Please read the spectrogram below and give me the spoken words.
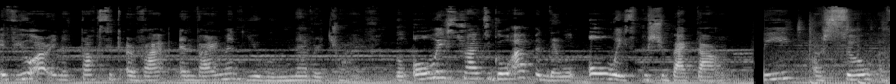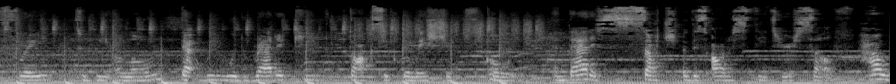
if you are in a toxic envi- environment, you will never thrive. You'll always try to go up and they will always push you back down. We are so afraid to be alone that we would rather keep toxic relationships going. And that is such a dishonesty to yourself. How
